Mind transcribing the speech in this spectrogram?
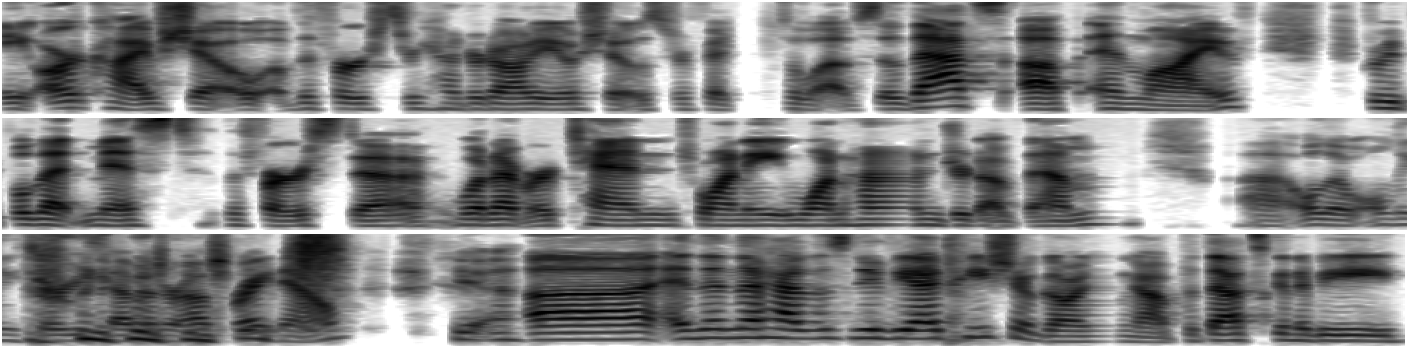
a archive show of the first 300 audio shows for Fit to Love. So that's up and live for people that missed the first uh, whatever 10, 20, 100 of them. Uh, although only 37 are up right now. Yeah. Uh, and then they have this new VIP show going up, but that's going to be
